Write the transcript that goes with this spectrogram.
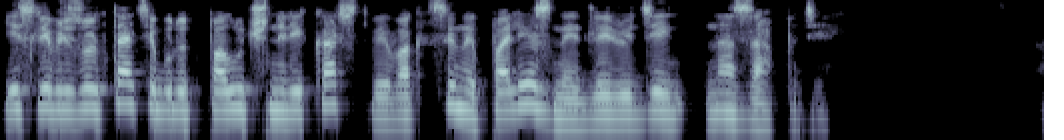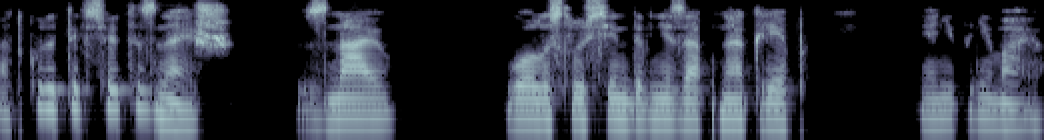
если в результате будут получены лекарства и вакцины, полезные для людей на Западе? Откуда ты все это знаешь? Знаю. Голос Лусинды внезапно окреп. Я не понимаю.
